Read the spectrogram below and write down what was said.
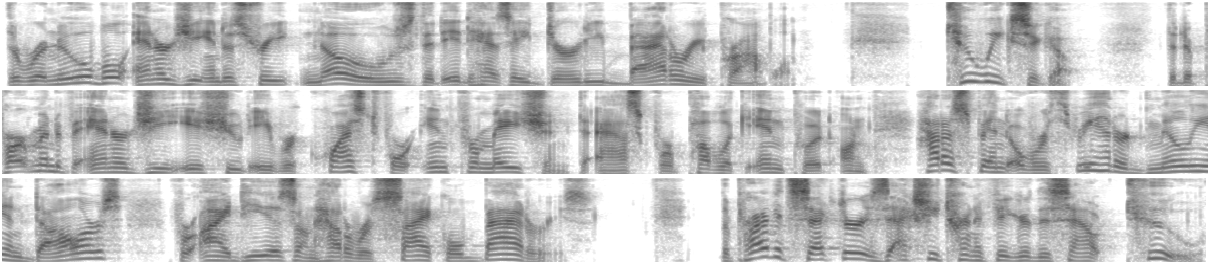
the renewable energy industry knows that it has a dirty battery problem. Two weeks ago, the Department of Energy issued a request for information to ask for public input on how to spend over $300 million for ideas on how to recycle batteries. The private sector is actually trying to figure this out too.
